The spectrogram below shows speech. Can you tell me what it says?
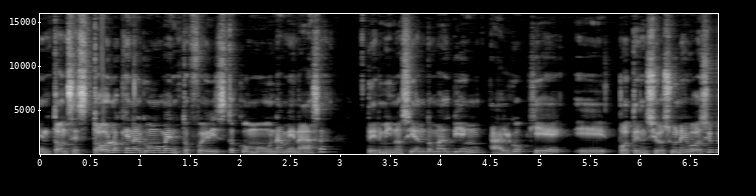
Entonces, todo lo que en algún momento fue visto como una amenaza, terminó siendo más bien algo que eh, potenció su negocio,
